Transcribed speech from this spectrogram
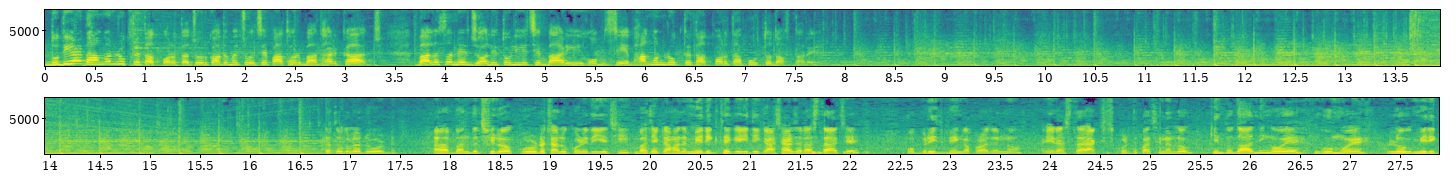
দুধিয়ায় ভাঙন রুখতে তৎপরতা জোর কদমে চলছে পাথর বাঁধার কাজ বালাসনের জলে তলিয়েছে বাড়ি হোমস্টে ভাঙন রুখতে তৎপরতা পূর্ত দফতরে যতগুলো রোড আহ, বন্ধ ছিল, পুরোটা চালু করে দিয়েছি। বাট এটা আমাদের মেরিক থেকে এই দিকে আসার যে রাস্তা আছে, ও ব্রিজ ভেঙে পড়ার জন্য এই রাস্তা অ্যাক্সেস করতে পারছে না লোক। কিন্তু দার্জিলিং হয়ে, গুম হয়ে লোক মিরিক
